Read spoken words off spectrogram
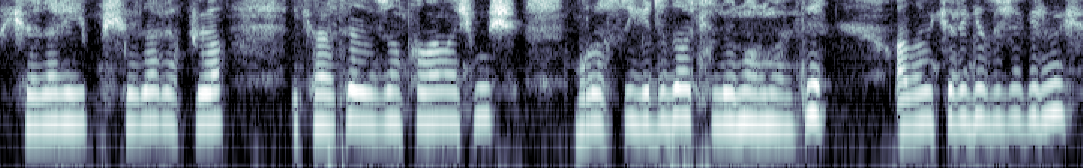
Bir şeyler yiyip bir şeyler yapıyor. İçeride televizyon falan açmış. Burası 7'de açılıyor normalde. Adam içeri gizlice girmiş.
